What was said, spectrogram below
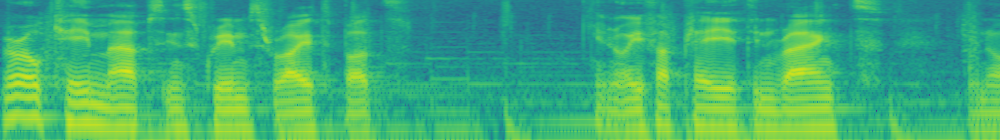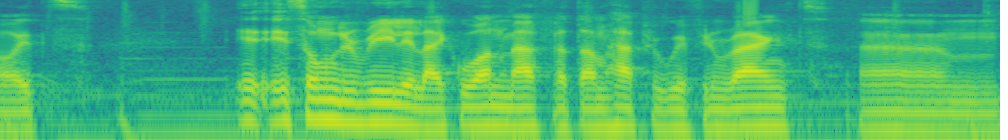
they're okay maps in scrims, right? But you know, if I play it in ranked, you know, it's it- it's only really like one map that I'm happy with in ranked. Um,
